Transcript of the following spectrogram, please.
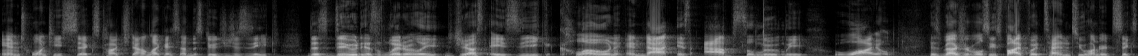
and 26 touchdowns. Like I said, this dude's just Zeke. This dude is literally just a Zeke clone, and that is absolutely wild. His measurables, he's 5'10, 206,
